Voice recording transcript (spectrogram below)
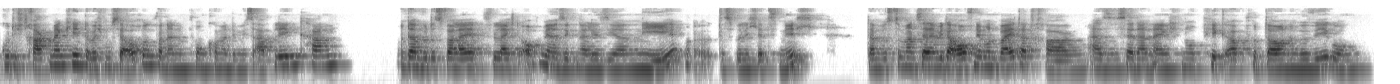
gut, ich trage mein Kind, aber ich muss ja auch irgendwann an den Punkt kommen, an dem ich es ablegen kann. Und dann wird es vielleicht auch mehr signalisieren, nee, äh, das will ich jetzt nicht. Da müsste man es ja dann wieder aufnehmen und weitertragen. Also es ist ja dann eigentlich nur Pick-up, Put-down in Bewegung.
